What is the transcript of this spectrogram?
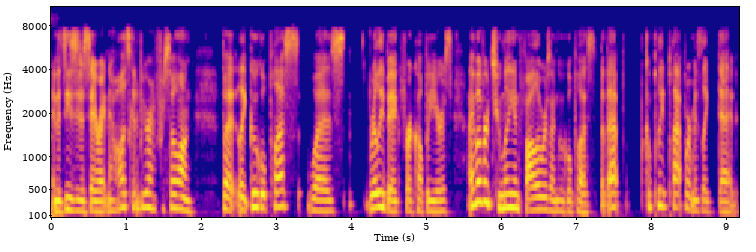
and it's easy to say right now, "Oh, it's going to be around for so long." But like Google Plus was really big for a couple years. I have over two million followers on Google Plus, but that complete platform is like dead.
